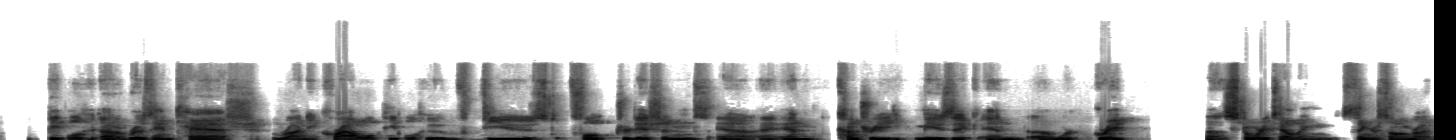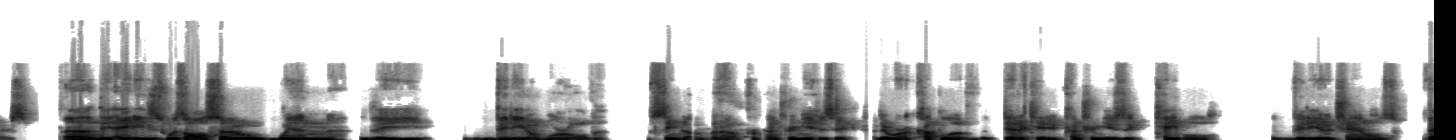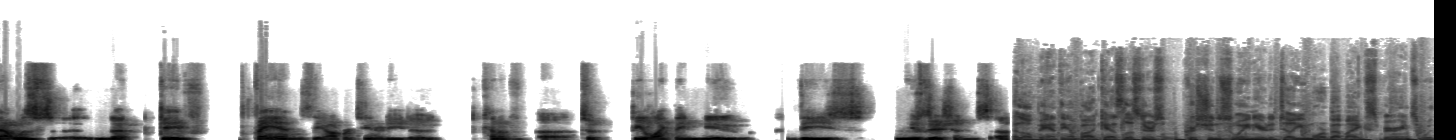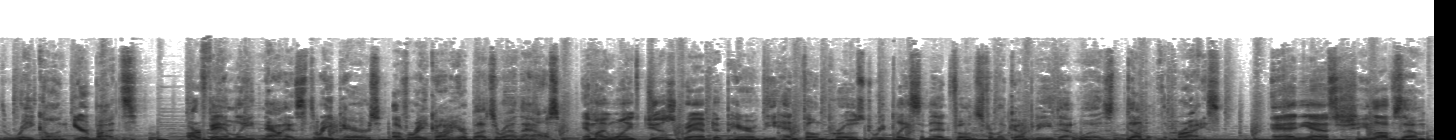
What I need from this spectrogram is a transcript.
people, uh, Rosanne Cash, Rodney Crowell, people who fused folk traditions uh, and country music and uh, were great uh, storytelling singer songwriters. Uh, the 80s was also when the video world seemed to open up for country music. There were a couple of dedicated country music cable video channels. That was uh, that gave fans the opportunity to kind of uh, to feel like they knew these musicians. Uh, Hello, Pantheon podcast listeners. Christian Swain here to tell you more about my experience with Raycon earbuds. Our family now has three pairs of Raycon earbuds around the house, and my wife just grabbed a pair of the Headphone Pros to replace some headphones from a company that was double the price. And yes, she loves them.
